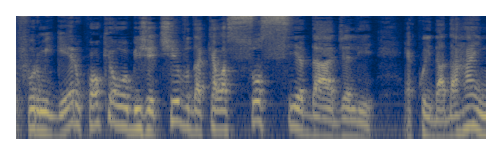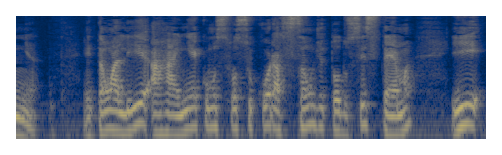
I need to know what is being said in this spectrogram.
formigueiro, qual que é o objetivo daquela sociedade ali? É cuidar da rainha. Então ali a rainha é como se fosse o coração de todo o sistema e,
